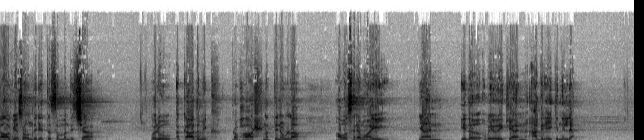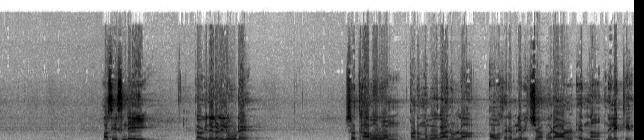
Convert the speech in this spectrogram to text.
കാവ്യ സൗന്ദര്യത്തെ സംബന്ധിച്ച ഒരു അക്കാദമിക് പ്രഭാഷണത്തിനുള്ള അവസരമായി ഞാൻ ഇത് ഉപയോഗിക്കാൻ ആഗ്രഹിക്കുന്നില്ല. അസീസിന്റെ ഈ കവിതകളിലൂടെ ശ്രദ്ധാപൂർവം കടന്നു പോകാനുള്ള അവസരം ലഭിച്ച ഒരാൾ എന്ന നിലയ്ക്ക്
